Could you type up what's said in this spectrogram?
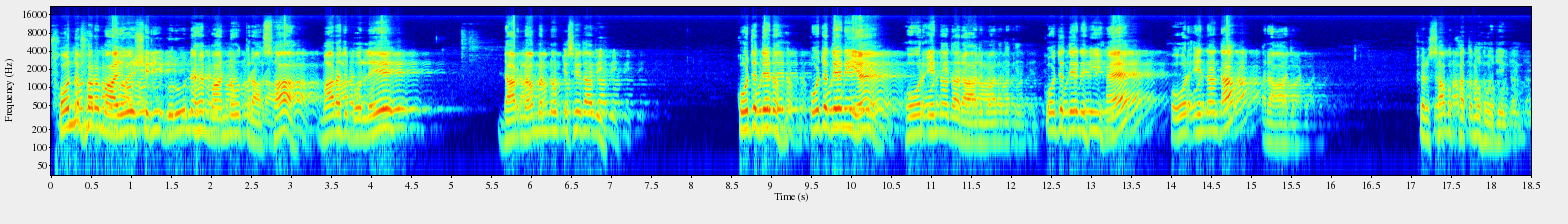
ਫੁੰਨ ਫਰਮਾਇਓ ਸ੍ਰੀ ਗੁਰੂ ਨਹਿ ਮਾਨੋ ਤਰਾਸਾ। ਮਹਾਰਾਜ ਬੋਲੇ ਡਰ ਨਾ ਮੰਨੋ ਕਿਸੇ ਦਾ ਵੀ। ਕੁਝ ਦਿਨ ਕੁਝ ਦਿਨ ਹੀ ਹੈ ਹੋਰ ਇਹਨਾਂ ਦਾ ਰਾਜ ਮਹਾਰਾਜ ਕਹਿੰਦੇ। ਕੁਝ ਦਿਨ ਹੀ ਹੈ ਹੋਰ ਇਹਨਾਂ ਦਾ ਰਾਜ। ਫਿਰ ਸਭ ਖਤਮ ਹੋ ਜਾਏਗਾ।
